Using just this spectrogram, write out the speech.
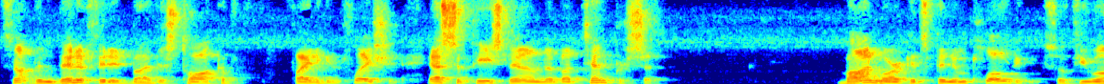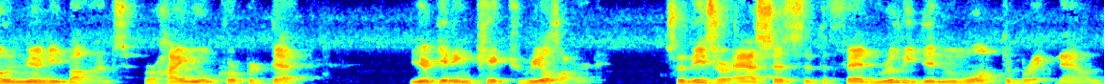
It's not been benefited by this talk of fighting inflation. S&P's down about 10% bond market's been imploding. So if you own muni bonds or high yield corporate debt, you're getting kicked real hard. So these are assets that the Fed really didn't want to break down,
